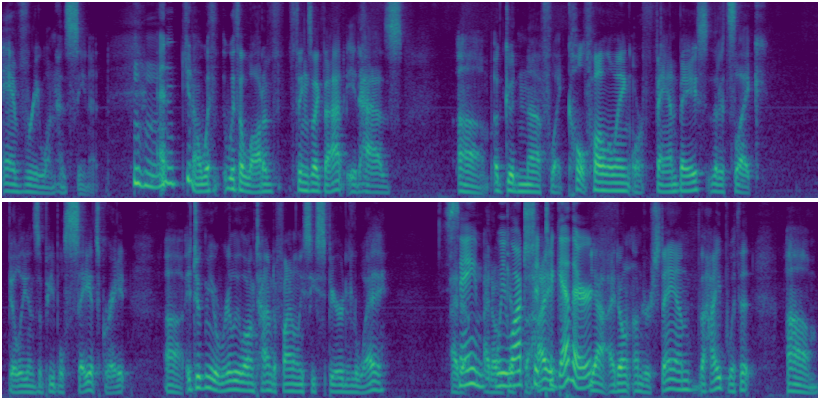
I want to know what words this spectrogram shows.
everyone has seen it. And you know, with with a lot of things like that, it has um, a good enough like cult following or fan base that it's like billions of people say it's great. Uh, it took me a really long time to finally see Spirited Away. I don't- Same. I don't we watched it hype. together. Yeah, I don't understand the hype with it, um,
